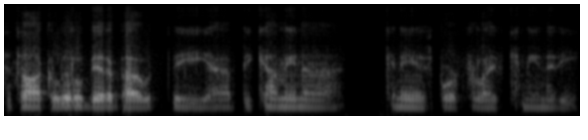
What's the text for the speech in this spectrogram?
to talk a little bit about the uh, becoming a Canadian Sport for Life community.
